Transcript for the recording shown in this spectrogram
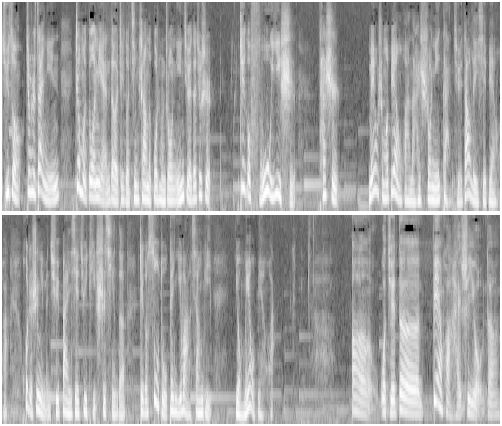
徐总，就是在您这么多年的这个经商的过程中，您觉得就是这个服务意识，它是没有什么变化呢，还是说你感觉到了一些变化，或者是你们去办一些具体事情的这个速度跟以往相比有没有变化？呃，我觉得变化还是有的，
